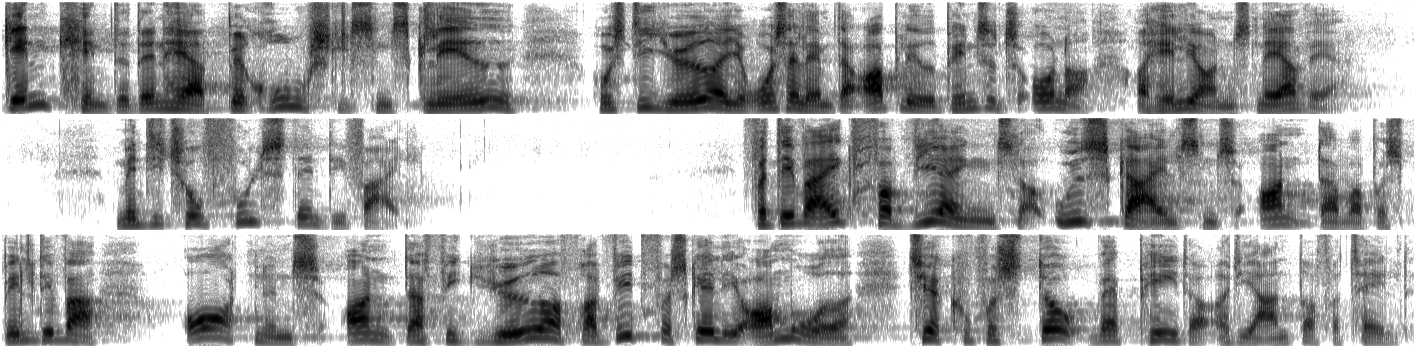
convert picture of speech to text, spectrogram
genkendte den her beruselsens glæde hos de jøder i Jerusalem, der oplevede pinsens under og heligåndens nærvær. Men de tog fuldstændig fejl. For det var ikke forvirringens og udskejelsens ånd, der var på spil. Det var ordnens ånd, der fik jøder fra vidt forskellige områder til at kunne forstå, hvad Peter og de andre fortalte.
